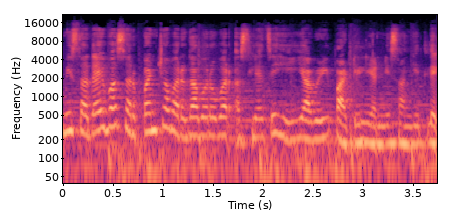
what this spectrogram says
मी सदैव सरपंच वर्गाबरोबर असल्याचेही यावेळी पाटील यांनी सांगितले.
